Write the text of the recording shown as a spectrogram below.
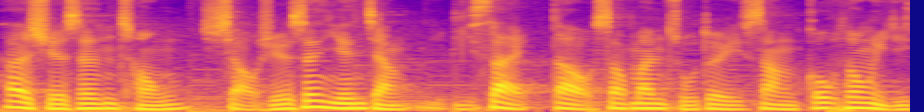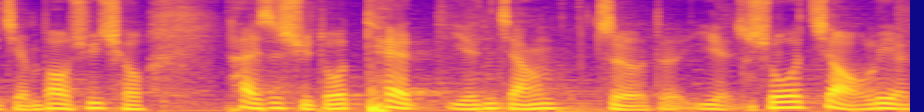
他的学生从小学生演讲比赛到上班族对上沟通以及简报需求，他也是许多 TED 演讲者的演说教练。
